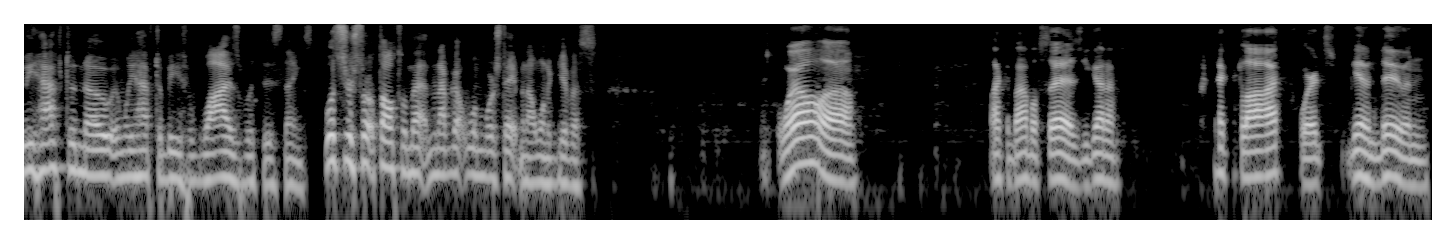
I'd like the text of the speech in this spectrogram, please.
we have to know and we have to be wise with these things. What's your thoughts on that? And then I've got one more statement I want to give us. Well, uh, like the Bible says, you gotta protect life where it's given due, and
